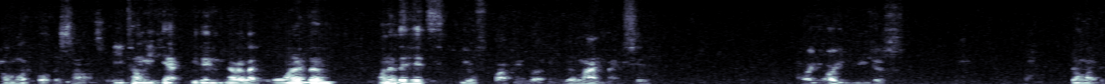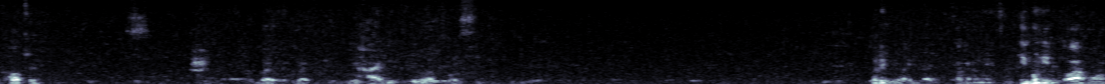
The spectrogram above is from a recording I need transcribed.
Homework the songs. You told me you can't. You didn't know like one of them. One of the hits. You're fucking loving. You're lying like shit. Or, or you just don't like the culture. But, but you hide your love for it. What if you like that? Fucking amazing. People need to go out more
